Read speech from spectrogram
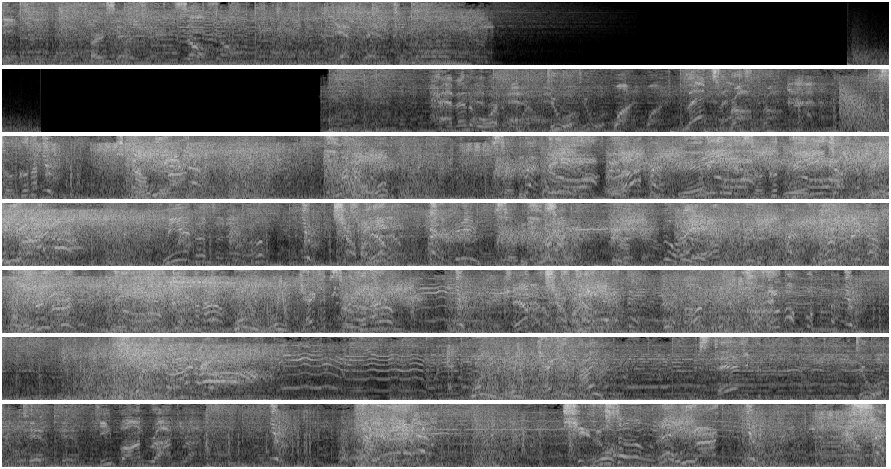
Versus. versus Soul. Get ready to roll. Heaven or hell. Duel. One. Let's rock. So that. そこだ。そこだ。そこだ。Keep on rocking. 消えろ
